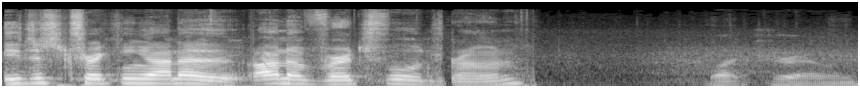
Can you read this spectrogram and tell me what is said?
you just tricking on a on a virtual drone? What drone?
